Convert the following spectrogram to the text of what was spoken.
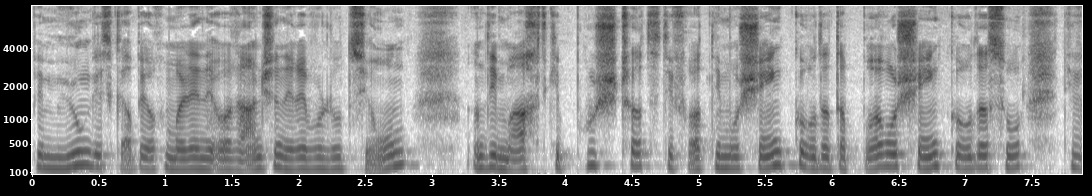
Bemühung, es gab ja auch mal eine orangene Revolution, an die Macht gepusht hat, die Frau Timoschenko oder der Poroschenko oder so, die,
